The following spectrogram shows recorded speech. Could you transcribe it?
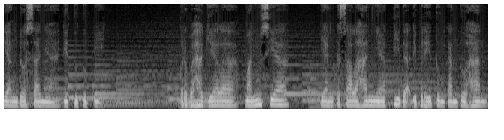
yang dosanya ditutupi. Berbahagialah manusia yang kesalahannya tidak diperhitungkan Tuhan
